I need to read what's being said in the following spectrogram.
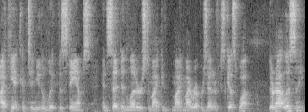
I can't continue to lick the stamps and send in letters to my, my, my representatives because guess what? They're not listening.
